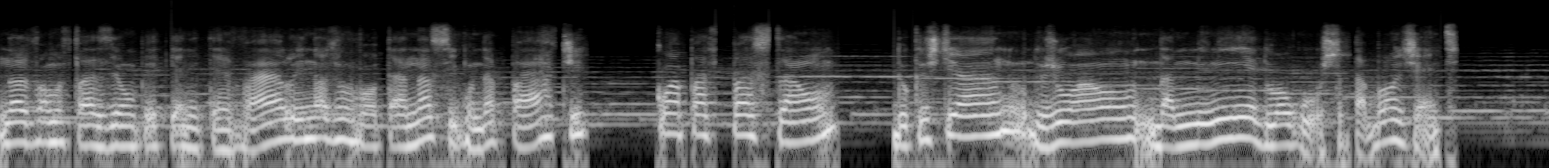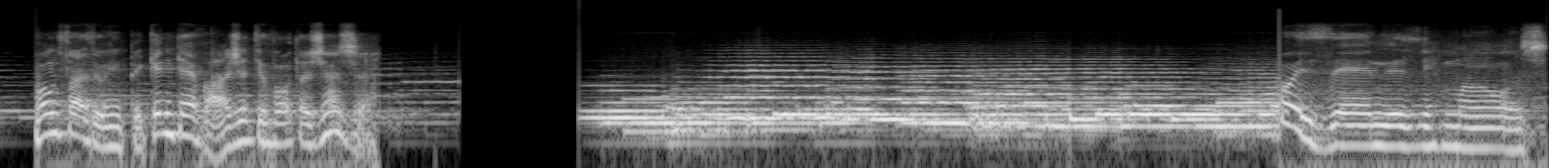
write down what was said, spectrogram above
nós vamos fazer um pequeno intervalo e nós vamos voltar na segunda parte com a participação do Cristiano, do João, da minha e do Augusto, tá bom, gente? Vamos fazer um pequeno intervalo, a gente volta já já. Pois é, meus irmãos,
